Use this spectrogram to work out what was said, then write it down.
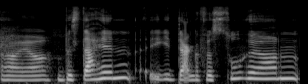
Ah ja. Bis dahin, äh, danke fürs Zuhören.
